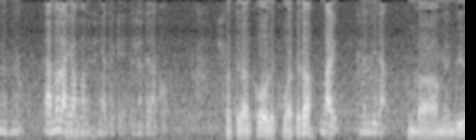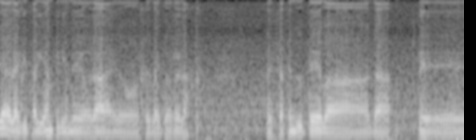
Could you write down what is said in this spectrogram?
Uh Eta nora joango nezinateke, esaterako? Esaterako leku batera? Bai, mendira. Ba, mendira, erakitagian Pirineora edo zerbait horrela. Esaten dute, ba, da, e,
